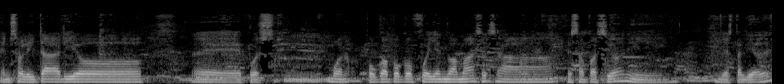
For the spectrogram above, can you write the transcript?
en solitario, eh, pues bueno, poco a poco fue yendo a más esa, esa pasión y, hasta el día de hoy.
